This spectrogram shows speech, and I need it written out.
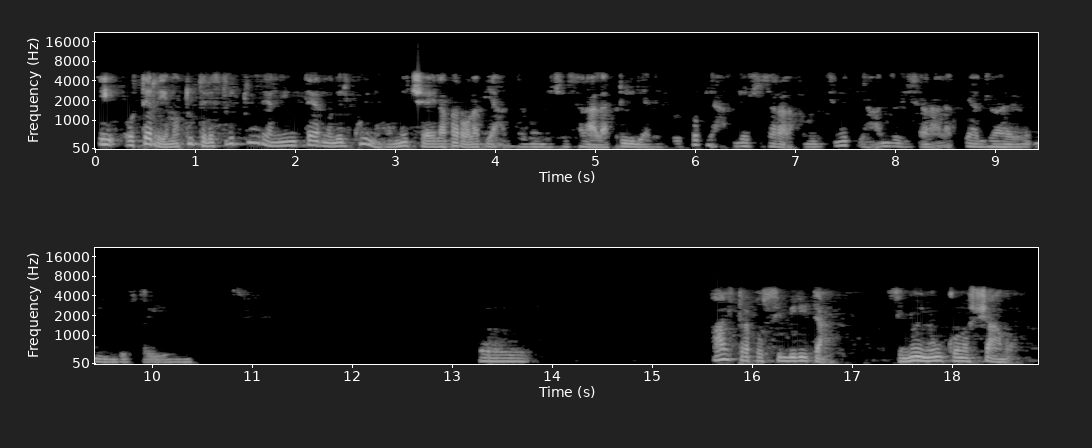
E otterremo tutte le strutture all'interno del cui nome c'è la parola Piaggio, quindi ci sarà la Prilia del gruppo Piaggio, ci sarà la Fondazione Piaggio, ci sarà la Piaggio Aero Industry. Uh, altra possibilità, se noi non conosciamo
